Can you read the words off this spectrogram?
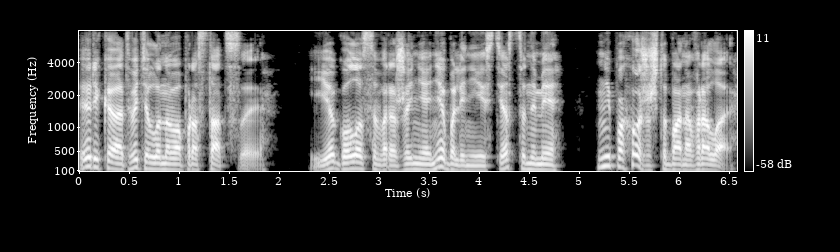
Эрика ответила на вопрос Тации. Её голос и выражения не были неестественными, не похоже, чтобы она врала.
